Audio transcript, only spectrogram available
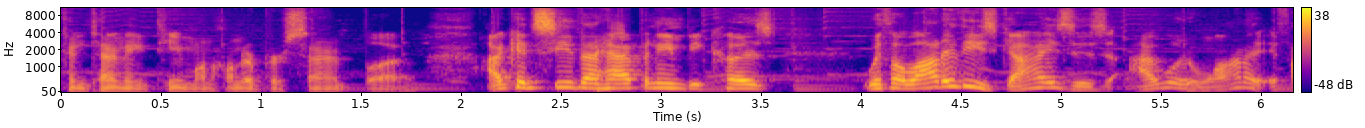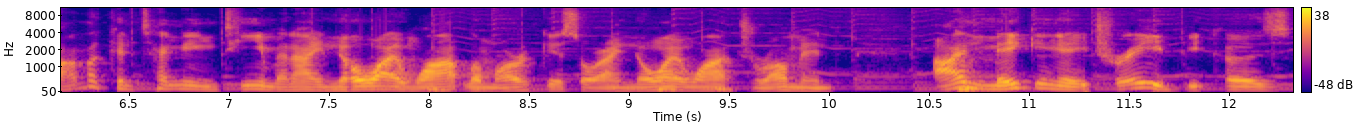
contending team 100. percent But I could see that happening because with a lot of these guys, is I would want to if I'm a contending team and I know I want LaMarcus or I know I want Drummond. I'm making a trade because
